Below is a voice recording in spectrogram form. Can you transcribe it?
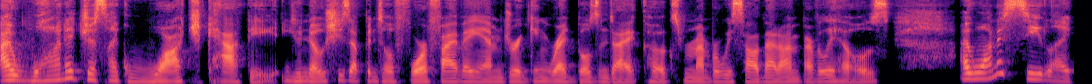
I want to just like watch Kathy. You know, she's up until 4 or 5 a.m. drinking Red Bulls and Diet Cokes. Remember, we saw that on Beverly Hills. I want to see like,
